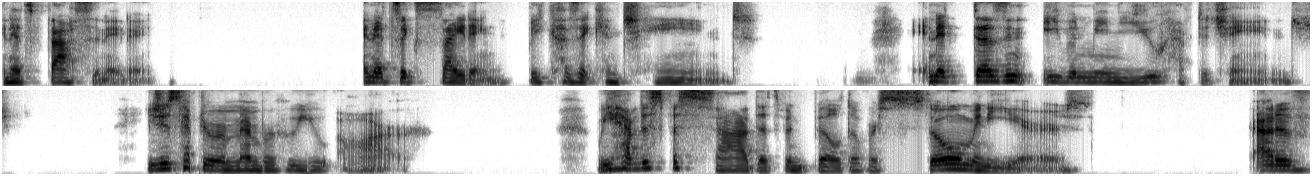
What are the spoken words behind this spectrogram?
and it's fascinating and it's exciting because it can change. Hmm. and it doesn't even mean you have to change. You just have to remember who you are. We have this facade that's been built over so many years out of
